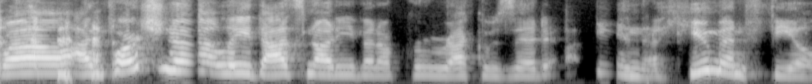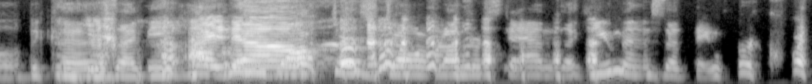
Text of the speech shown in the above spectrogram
well, unfortunately, that's not even a prerequisite in the human field because yeah. I mean, how I many doctors don't understand the humans that they work with?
